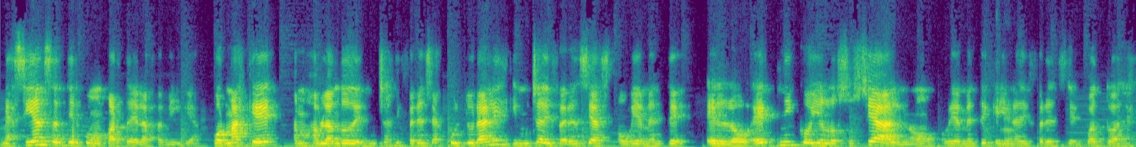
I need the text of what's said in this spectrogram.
me, hacían sentir como parte de la familia. Por más que estamos hablando de muchas diferencias culturales y muchas diferencias, obviamente, en lo étnico y en lo social, ¿no? Obviamente que hay una diferencia en cuanto a la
